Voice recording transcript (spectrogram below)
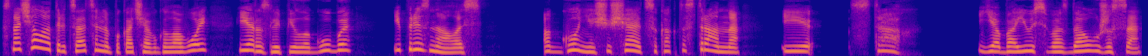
Сначала отрицательно покачав головой, я разлепила губы и призналась. Огонь ощущается как-то странно. И страх. Я боюсь вас до ужаса.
